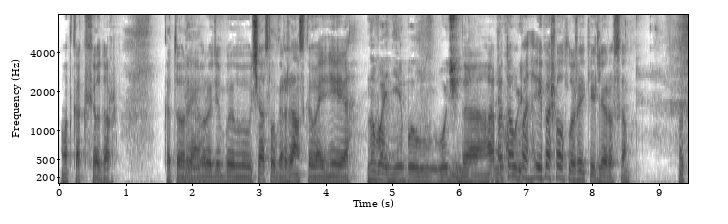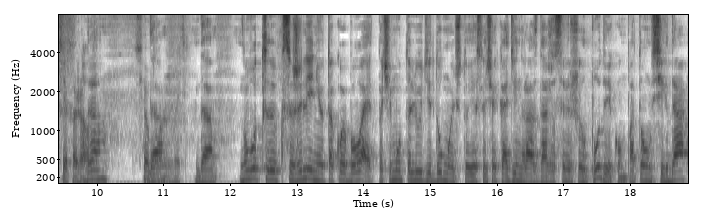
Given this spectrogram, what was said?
вот как Федор, который да. вроде был участвовал в гражданской войне. На войне был очень. Да, а потом и пошел служить гитлеровцам. Вот тебе, пожалуйста. Да. Все да, может быть. Да. Ну вот, э, к сожалению, такое бывает. Почему-то люди думают, что если человек один раз даже совершил подвиг, он потом всегда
